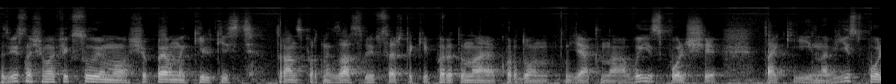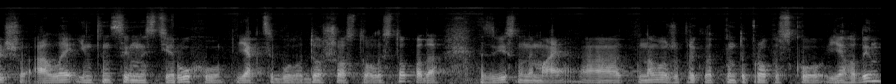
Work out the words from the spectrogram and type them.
Звісно, що ми фіксуємо, що певна кількість транспортних засобів все ж таки перетинає кордон як на виїзд з Польщі, так і на в'їзд в Польщу, але інтенсивності руху, як це було до 6 листопада, звісно, немає. Наводжу приклад пункту пропуску Ягодин.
